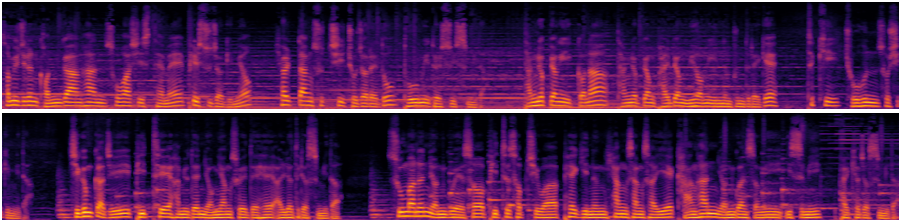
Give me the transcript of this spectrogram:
섬유질은 건강한 소화 시스템에 필수적이며 혈당 수치 조절에도 도움이 될 수 있습니다. 당뇨병이 있거나 당뇨병 발병 위험이 있는 분들에게 특히 좋은 소식입니다. 지금까지 비트에 함유된 영양소에 대해 알려드렸습니다. 수많은 연구에서 비트 섭취와 폐 기능 향상 사이에 강한 연관성이 있음이 밝혀졌습니다.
